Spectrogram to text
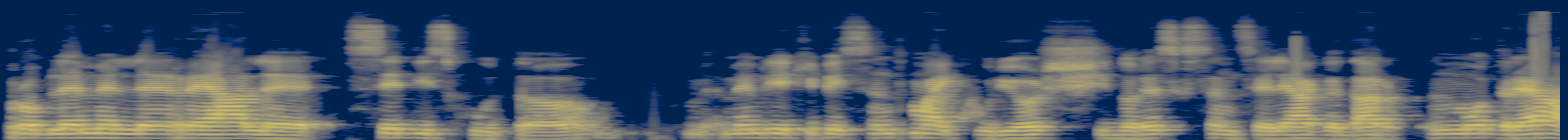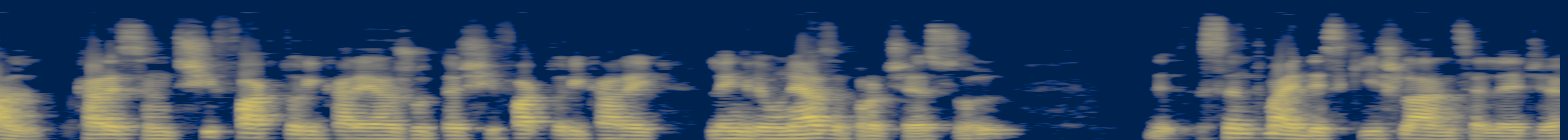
problemele reale se discută, membrii echipei sunt mai curioși și doresc să înțeleagă, dar în mod real, care sunt și factorii care îi ajută și factorii care le îngreunează procesul, sunt mai deschiși la a înțelege.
